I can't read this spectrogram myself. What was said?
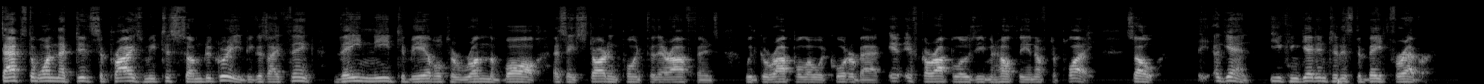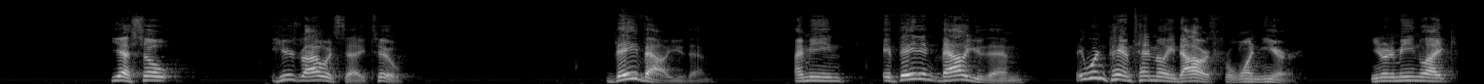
that's the one that did surprise me to some degree because I think they need to be able to run the ball as a starting point for their offense with Garoppolo at quarterback, if, Garoppolo's even healthy enough to play. So, again, you can get into this debate forever. Yeah, so here's what I would say too. They value them. I mean, if they didn't value them, they wouldn't pay them $10 million for one year. You know what I mean? Like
